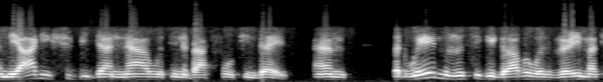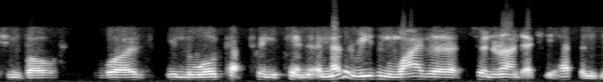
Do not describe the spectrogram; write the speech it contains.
And the ID should be done now within about 14 days. Um, but where Malusi Gigaba was very much involved was in the World Cup 2010. Another reason why the turnaround actually happened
